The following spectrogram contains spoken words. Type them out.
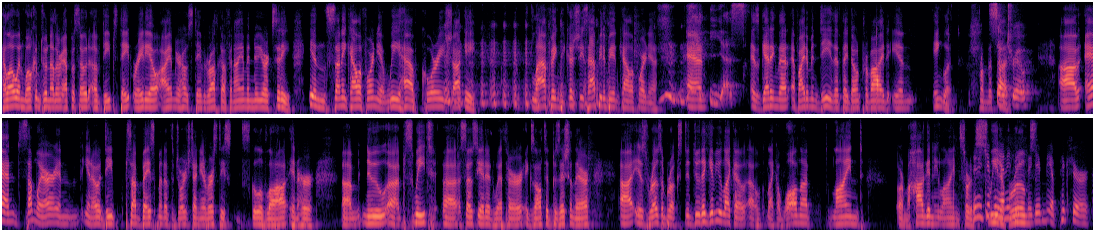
Hello and welcome to another episode of Deep State Radio. I am your host, David Rothkopf, and I am in New York City. In sunny California, we have Kori Schake laughing because she's happy to be in California and yes, is getting that vitamin D that they don't provide in England from the so sun. true. Uh, and somewhere in you know a deep sub basement of the Georgetown University School of Law in her um, new uh, suite uh, associated with her exalted position there uh, is Rosa Brooks. Did do they give you like a, a like a walnut lined or mahogany lined sort of They didn't give me suite of anything. rooms? They gave me a picture.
